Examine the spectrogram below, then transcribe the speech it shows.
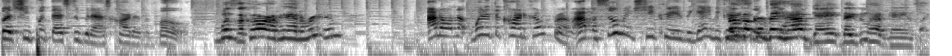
but she put that stupid ass card in the bowl. Was the card handwritten? I don't know where did the card come from. I'm assuming she created the game because no, a- they have game. They do have games like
